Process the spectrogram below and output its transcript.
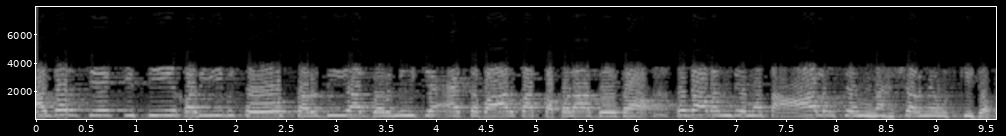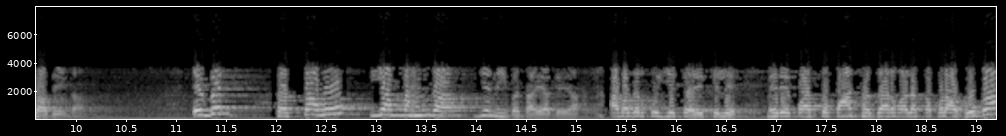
अगर के किसी गरीब को सर्दी या गर्मी के एतबार का कपड़ा देगा खुदा वंदे मुताल उसे महशर में उसकी जगह देगा। इवन सस्ता हो या महँगा, ये नहीं बताया गया। अब अगर कोई ये कहे कि ले, मेरे पास तो पाँच हज़ार वाला कपड़ा होगा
